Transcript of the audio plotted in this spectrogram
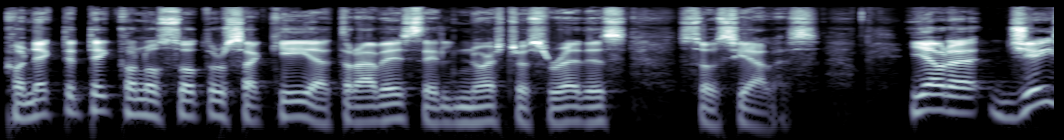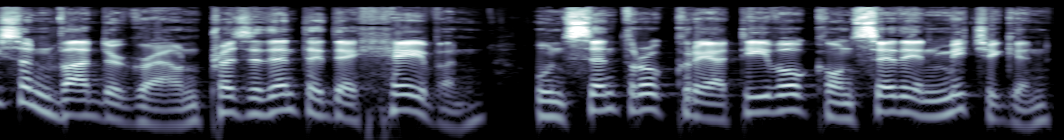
Conéctate con nosotros aquí a través de nuestras redes sociales. Y ahora, Jason Vanderground, presidente de Haven, un centro creativo con sede en Michigan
